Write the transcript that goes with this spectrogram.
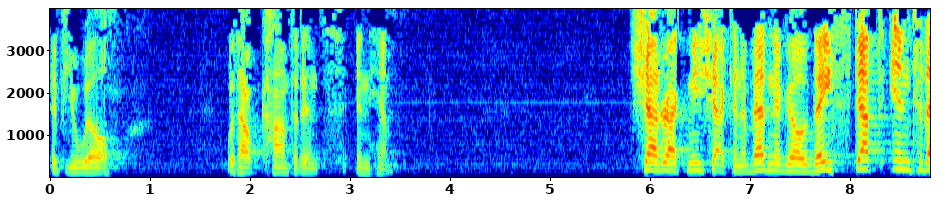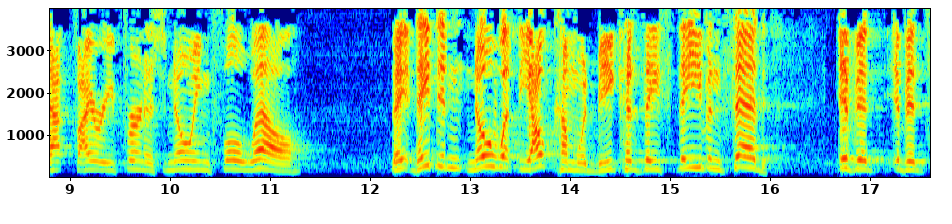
if you will, without confidence in Him. Shadrach, Meshach, and Abednego, they stepped into that fiery furnace knowing full well they, they didn't know what the outcome would be because they, they even said, if it, if it's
